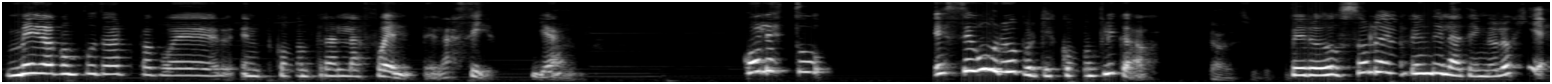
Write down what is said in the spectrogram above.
mega computador para poder encontrar la fuente, la CID, ¿ya? ¿Cuál es tu...? Es seguro porque es complicado, pero solo depende de la tecnología.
